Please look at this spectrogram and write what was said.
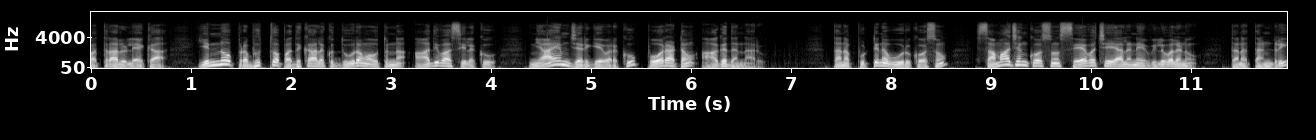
పత్రాలు లేక ఎన్నో ప్రభుత్వ పథకాలకు దూరం అవుతున్న ఆదివాసీలకు న్యాయం జరిగే వరకు పోరాటం ఆగదన్నారు. తన పుట్టిన ఊరు కోసం సమాజం కోసం సేవ చేయాలనే విలువలను తన తండ్రి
